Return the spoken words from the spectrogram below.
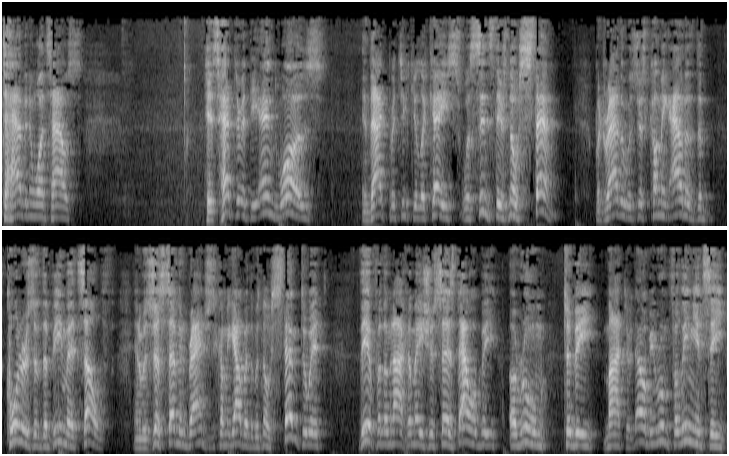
to have it in one's house. His heter at the end was, in that particular case, was since there's no stem, but rather was just coming out of the corners of the bima itself, and it was just seven branches coming out, but there was no stem to it. Therefore, the Menachem says that will be a room to be matter. That will be room for leniency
